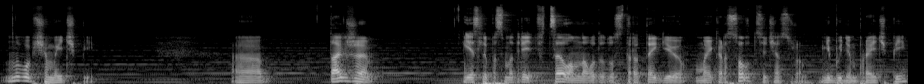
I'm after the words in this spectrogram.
ну в общем, HP. А, также если посмотреть в целом на вот эту стратегию Microsoft, сейчас уже не будем про HP,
